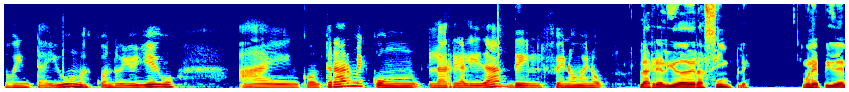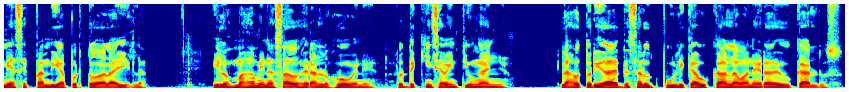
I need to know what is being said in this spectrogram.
91 es cuando yo llego a encontrarme con la realidad del fenómeno. La realidad era simple. Una epidemia se expandía por toda la isla. Y los más amenazados eran los jóvenes, los de 15 a 21 años. Las autoridades de salud pública buscaban la manera de educarlos,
